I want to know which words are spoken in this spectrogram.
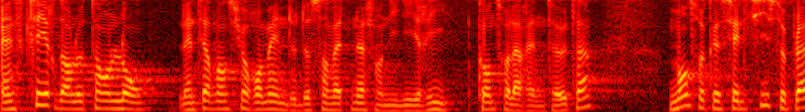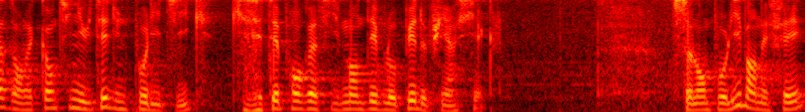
Inscrire dans le temps long l'intervention romaine de 229 en Illyrie contre la reine Teuta montre que celle-ci se place dans la continuité d'une politique qui s'était progressivement développée depuis un siècle. Selon Polybe, en effet,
